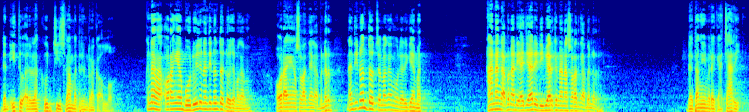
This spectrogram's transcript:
Dan itu adalah kunci selamat dari neraka Allah. Kenapa? Orang yang bodoh itu nanti nuntut loh sama kamu. Orang yang sholatnya nggak benar nanti nuntut sama kamu dari kiamat. Anak nggak pernah diajari, dibiarkan anak sholat nggak benar. Datangi mereka, cari.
